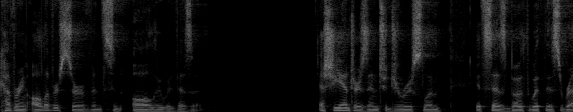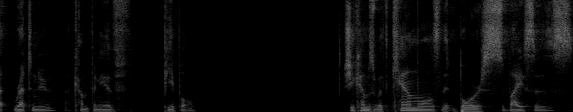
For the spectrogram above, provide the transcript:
covering all of her servants and all who would visit. As she enters into Jerusalem, it says both with this retinue, a company of people. She comes with camels that bore spices,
